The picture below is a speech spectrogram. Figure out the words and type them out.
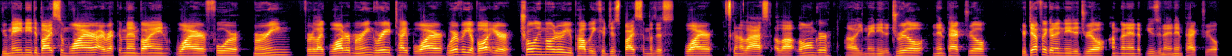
You may need to buy some wire. I recommend buying wire for marine, for like water, marine grade type wire. Wherever you bought your trolling motor, you probably could just buy some of this wire. It's going to last a lot longer. Uh, you may need a drill, an impact drill. You're definitely going to need a drill. I'm going to end up using an impact drill.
